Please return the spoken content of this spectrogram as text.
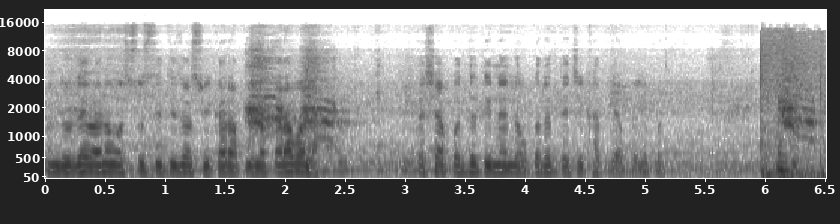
पण दुर्दैवानं वस्तुस्थितीचा स्वीकार आपल्याला करावा लागतो. तशा पद्धतीने लवकरच त्याची खात्री आपल्याला पडते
